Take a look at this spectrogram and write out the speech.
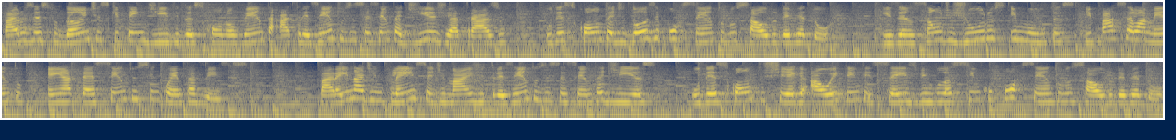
Para os estudantes que têm dívidas com 90 a 360 dias de atraso, o desconto é de 12% do saldo devedor, isenção de juros e multas e parcelamento em até 150 vezes. Para inadimplência de mais de 360 dias, o desconto chega a 86,5% no saldo devedor.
